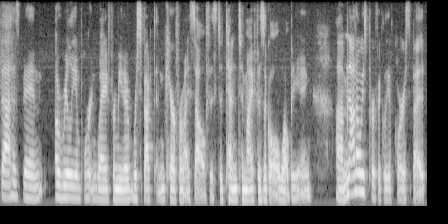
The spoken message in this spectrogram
that has been a really important way for me to respect and care for myself is to tend to my physical well-being. Um, not always perfectly, of course, but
